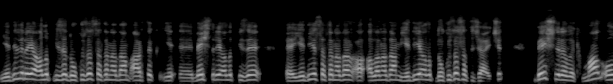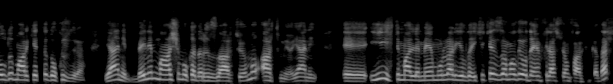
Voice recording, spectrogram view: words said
7 liraya alıp bize 9'a satan adam artık 5 e, liraya alıp bize 7'ye satan adam alan adam 7'ye alıp 9'a satacağı için 5 liralık mal oldu markette 9 lira. Yani benim maaşım o kadar hızlı artıyor mu? Artmıyor. Yani e, iyi ihtimalle memurlar yılda iki kez zam alıyor. O da enflasyon farkı kadar.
